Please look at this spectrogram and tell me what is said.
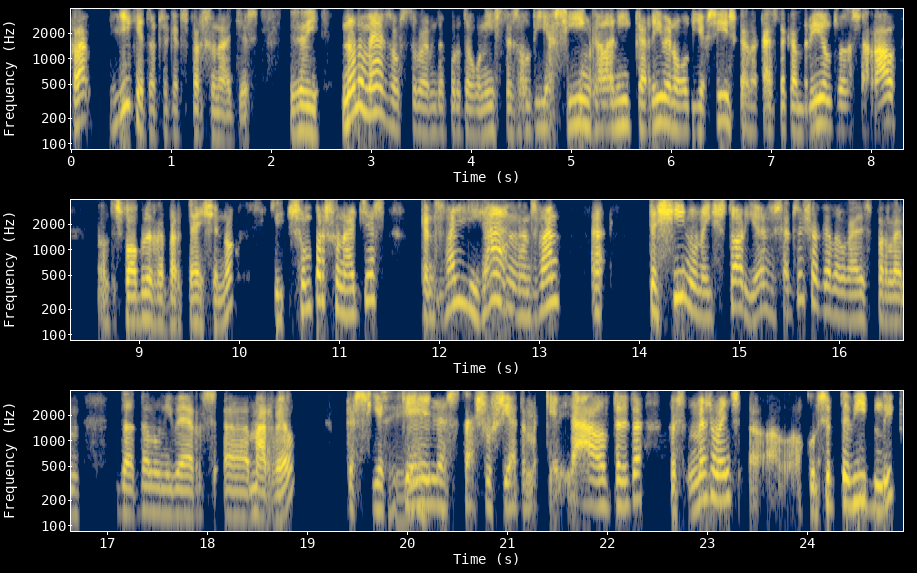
clar, lliga tots aquests personatges. És a dir, no només els trobem de protagonistes el dia 5, a la nit que arriben, o el dia 6, que a casa de Cambrils o de Serral, altres pobles reparteixen, no? O sigui, són personatges que ens van lligant, ens van eh, teixint una història. Saps això que de vegades parlem de, de l'univers eh, Marvel? Que si Sí. aquell està associat amb aquell altre, doncs més o menys eh, el, el concepte bíblic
